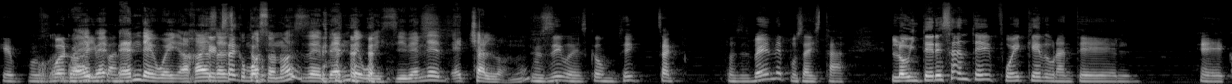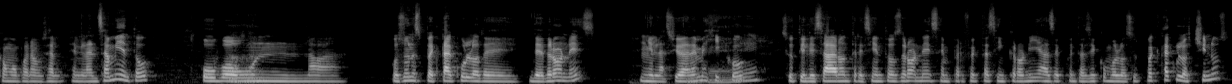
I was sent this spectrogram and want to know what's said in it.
Que, pues bueno, van. vende, güey. Ajá, ¿sabes Exacto. cómo eso, no? Es de vende, güey. Si vende, échalo, ¿no? Pues sí, güey, es como, sí, exacto. Entonces vende, pues ahí está. Lo interesante fue que durante el, eh, ¿cómo podemos decir? El lanzamiento hubo un, ah, pues un espectáculo de, de drones en la Ciudad de México. Se utilizaron 300 drones en perfecta sincronía, de cuenta, así como los espectáculos chinos,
